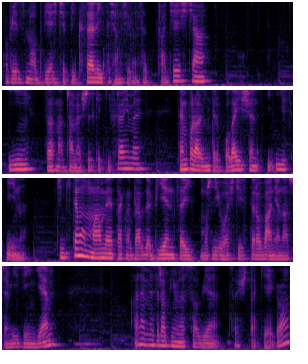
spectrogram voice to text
Powiedzmy o 200 pikseli, 1720. I zaznaczamy wszystkie keyframe'y. Temporal Interpolation i Ease In. Dzięki temu mamy tak naprawdę więcej możliwości sterowania naszym easingiem. Ale my zrobimy sobie coś takiego.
